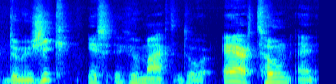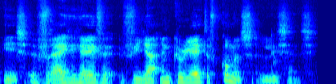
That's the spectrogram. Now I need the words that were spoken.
De muziek is gemaakt door Airtone en is vrijgegeven via een Creative Commons licentie.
